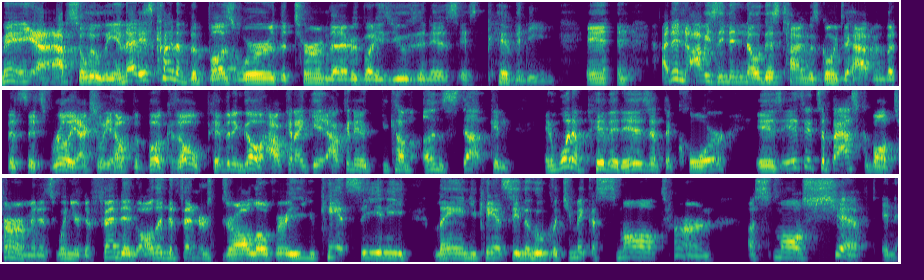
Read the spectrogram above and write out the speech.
Man, yeah, absolutely. And that is kind of the buzzword, the term that everybody's using is is pivoting. And I didn't obviously didn't know this time was going to happen, but it's it's really actually helped the book because oh, pivot and go. How can I get how can it become unstuck? And and what a pivot is at the core is it's, it's a basketball term and it's when you're defended all the defenders are all over you you can't see any lane you can't see the hoop but you make a small turn a small shift and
